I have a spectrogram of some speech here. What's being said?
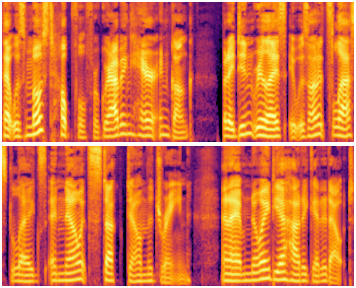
that was most helpful for grabbing hair and gunk, but I didn't realize it was on its last legs and now it's stuck down the drain, and I have no idea how to get it out.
